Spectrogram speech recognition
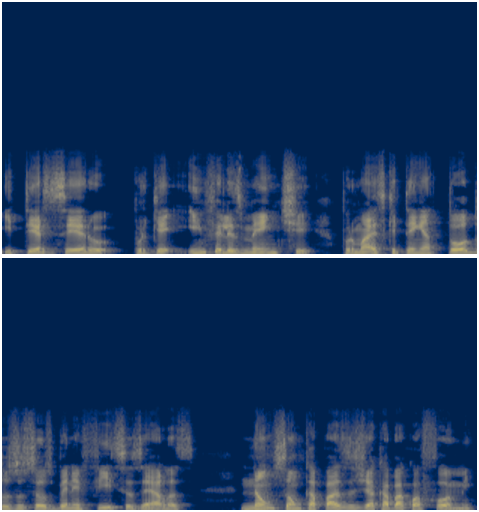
E terceiro, porque infelizmente, por mais que tenha todos os seus benefícios elas, não são capazes de acabar com a fome.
